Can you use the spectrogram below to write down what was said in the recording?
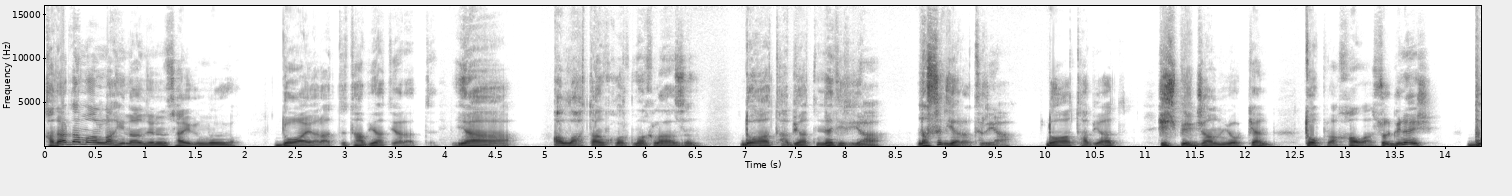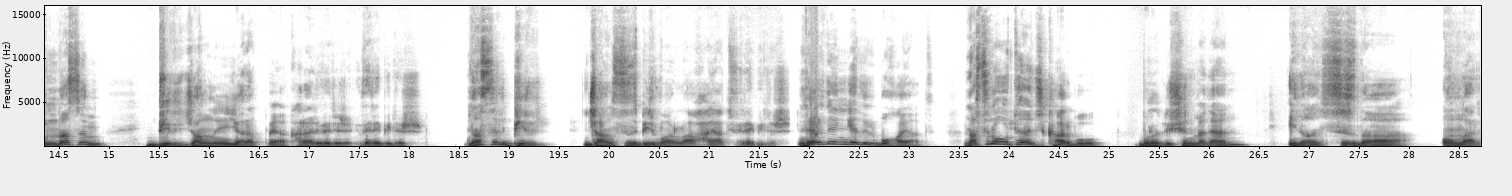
kadar da mı Allah inancının saygınlığı yok? Doğa yarattı, tabiat yarattı. Ya Allah'tan korkmak lazım. Doğa, tabiat nedir ya? Nasıl yaratır ya? Doğa, tabiat hiçbir canlı yokken toprak, hava, su, güneş. Bu nasıl bir canlıyı yaratmaya karar verir, verebilir? Nasıl bir cansız bir varlığa hayat verebilir? Nereden gelir bu hayat? Nasıl ortaya çıkar bu? Bunu düşünmeden inançsızlığa onlar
